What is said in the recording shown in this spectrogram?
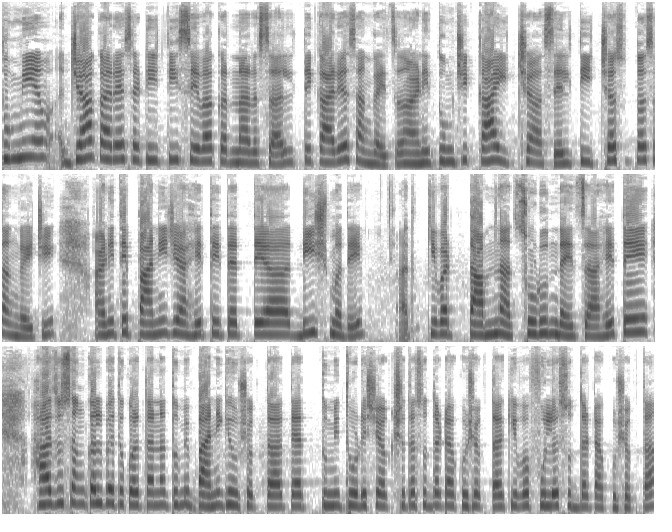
तुम्ही ज्या कार्यासाठी ती सेवा करणार असाल ते कार्य सांगायचं आणि तुमची काय इच्छा असेल ती इच्छासुद्धा सांगायची. आणि ते पाणी जे आहे ते त्या त्या डिशमध्ये किंवा तामनात सोडून द्यायचं आहे. ते हा जो संकल्प आहे तो करताना तुम्ही पाणी घेऊ शकता त्यात तुम्ही थोडेसे अक्षतासुद्धा टाकू शकता किंवा फुलंसुद्धा टाकू शकता.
